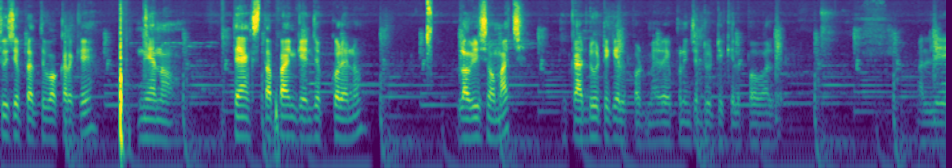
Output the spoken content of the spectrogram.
చూసే ప్రతి ఒక్కరికి నేను థ్యాంక్స్ తప్ప ఇంకేం చెప్పుకోలేను. లవ్ యూ సో మచ్ ఇంకా డ్యూటీకి వెళ్ళిపోవడం రేపు నుంచి డ్యూటీకి వెళ్ళిపోవాలి. మళ్ళీ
